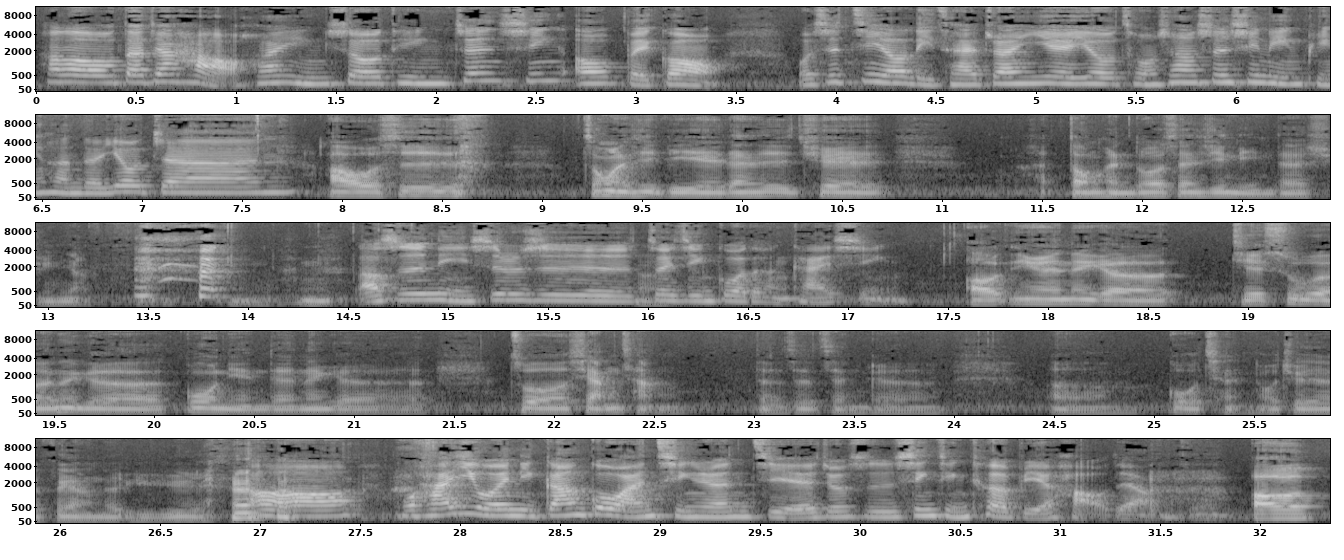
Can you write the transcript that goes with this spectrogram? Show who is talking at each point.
Speaker 1: Hello，大家好，欢迎收听真心欧北共。我是既有理财专业又崇尚身心灵平衡的佑真。
Speaker 2: 啊，我是 中文系毕业，但是却懂很多身心灵的巡洋。
Speaker 1: 嗯，老师，你是不是最近过得很开心？
Speaker 2: 哦，因为那个结束了那个过年的那个做香肠的这整个呃。过程我觉得非常的愉悦
Speaker 1: 哦，我还以为你刚过完情人节，就是心情特别好这样子
Speaker 2: 哦。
